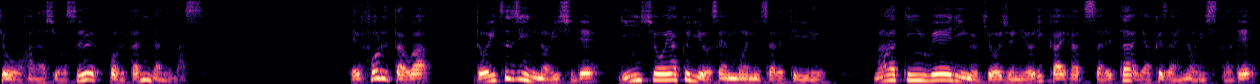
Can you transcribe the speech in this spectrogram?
今日お話をするフォルタになります。フォルタはドイツ人の医師で臨床薬理を専門にされているマーティン・ウェーリング教授により開発された薬剤のリストで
